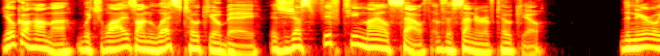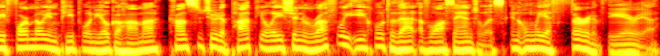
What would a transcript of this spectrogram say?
Yokohama, which lies on West Tokyo Bay, is just 15 miles south of the center of Tokyo. The nearly 4 million people in Yokohama constitute a population roughly equal to that of Los Angeles in only a third of the area.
